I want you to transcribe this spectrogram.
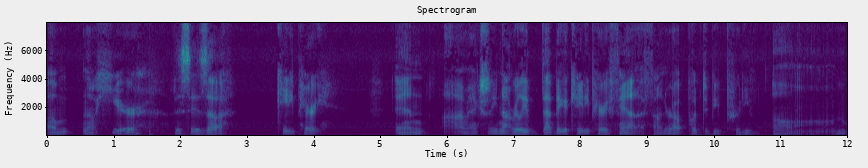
Um, now here, this is uh, Katy Perry, and I'm actually not really that big a Katy Perry fan. I found her output to be pretty um,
